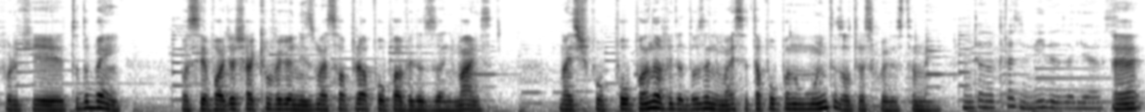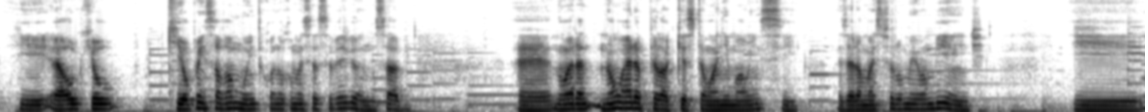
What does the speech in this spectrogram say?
Porque tudo bem, você pode achar que o veganismo é só para poupar a vida dos animais, mas tipo, poupando a vida dos animais, você tá poupando muitas outras coisas também. Muitas outras vidas, aliás. É, e é algo que eu, que eu pensava muito quando eu comecei a ser vegano, sabe? É, não, era, não era pela questão animal em si, mas era mais pelo meio ambiente. E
